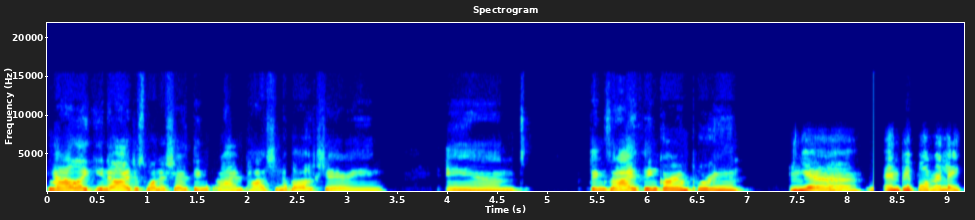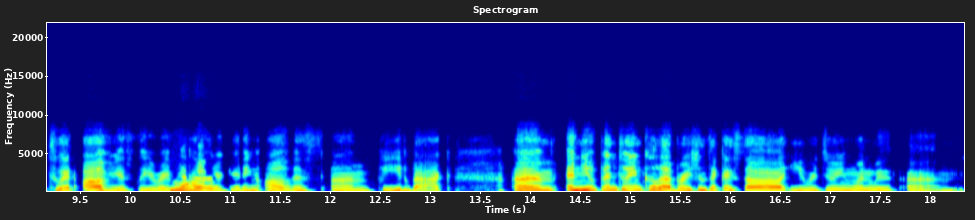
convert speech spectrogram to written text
yeah, like, you know, I just want to share things that I'm passionate about sharing and things that I think are important. Yeah, and people relate to it obviously, right? Because Yeah. you're getting all this um feedback. Um, and you've been doing collaborations, like I saw you were doing one with um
